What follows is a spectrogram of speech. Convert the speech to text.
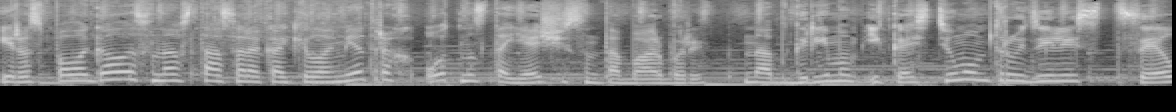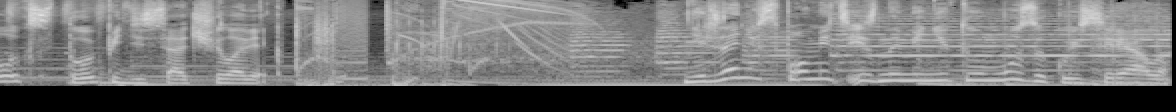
И располагалась она в 140 километрах от настоящей Санта-Барбары. Над гримом и костюмом трудились целых 150 человек. Нельзя не вспомнить и знаменитую музыку из сериала.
